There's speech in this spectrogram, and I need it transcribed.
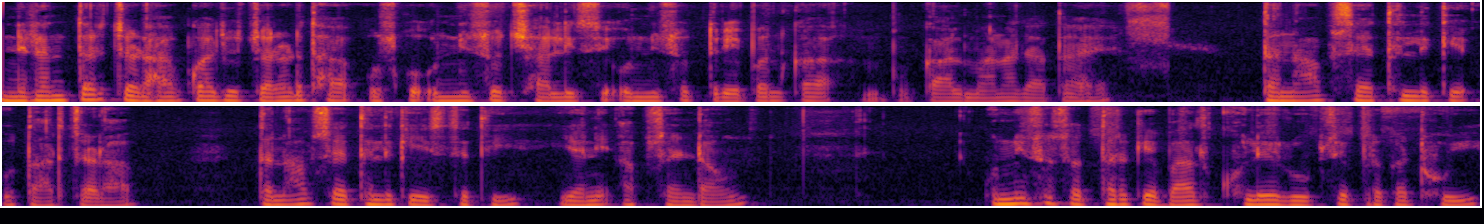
निरंतर चढ़ाव का जो चरण था, उसको 1946 से उन्नीस सौ तिरपन का काल माना जाता है। तनाव शैथिल्य के उतार चढ़ाव। तनाव शैथिल्य की स्थिति, यानी अप्स एंड डाउन 1970 के बाद खुले रूप से प्रकट हुई।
